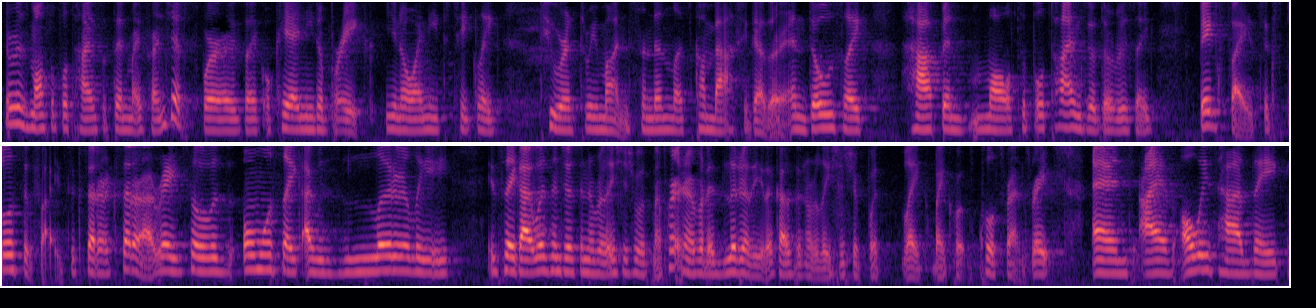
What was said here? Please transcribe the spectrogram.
there was multiple times within my friendships where I was like, okay, I need a break. You know, I need to take like two or three months and then let's come back together. And those like happened multiple times where there was like, big fights, explosive fights, etc., etc. right? So it was almost like I was literally it's like I wasn't just in a relationship with my partner, but I literally like I was in a relationship with like my close friends, right? And I've always had like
